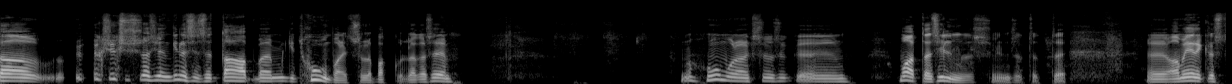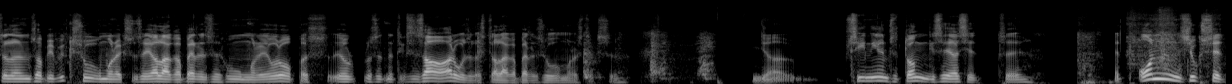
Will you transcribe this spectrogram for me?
ta, üks, üks, üks asi on kindlasti see, tahab äh, mingit huumorit sulle pakkuda, aga see noh, huumor on, ju, sihuke vaataja silmades ilmselt, et äh, ameeriklastel on, sobib üks huumor, eks ju, see jalaga perse huumor Euroopas, eurooplased näiteks ei saa aru sellest jalaga perse huumorist, eks ju. ja siin ilmselt ongi see asi, et et on siuksed,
